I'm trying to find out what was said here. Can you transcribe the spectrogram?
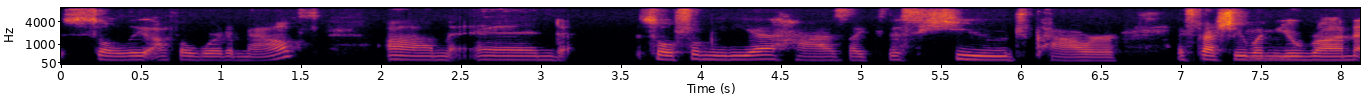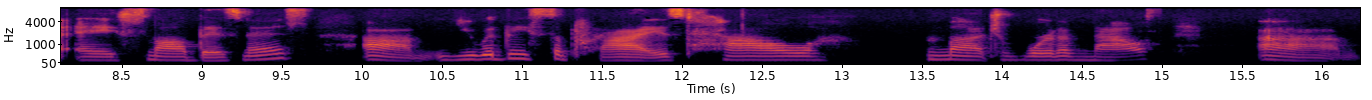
solely off of word of mouth um, and social media has like this huge power especially when Mhm. you run a small business um, you would be surprised how much word of mouth um,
